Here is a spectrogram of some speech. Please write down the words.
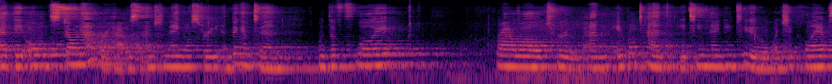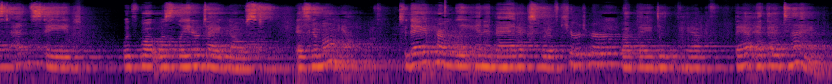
at the old Stone Opera House on Chenango Street in Binghamton with the Floyd Crowell Troupe on April 10, 1892, when she collapsed on stage with what was later diagnosed as pneumonia. Today, probably antibiotics would have cured her, but they didn't have that at that time.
